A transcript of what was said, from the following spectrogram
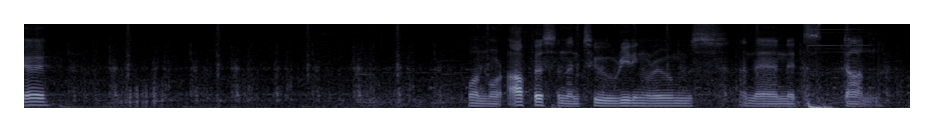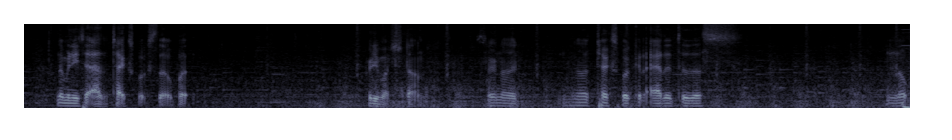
Okay. One more office and then two reading rooms and then it's done. Then we need to add the textbooks though, but pretty much done. Is there another another textbook added to this? Nope.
